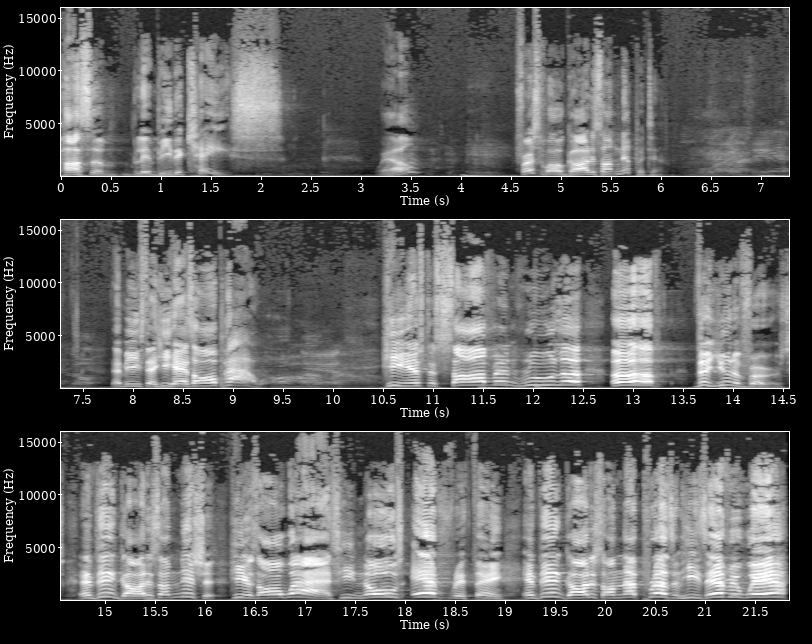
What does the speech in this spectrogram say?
possibly be the case? Well, first of all, God is omnipotent. That means that he has all power. He is the sovereign ruler of the universe. And then God is omniscient. He is all wise. He knows everything. And then God is omnipresent. He's everywhere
